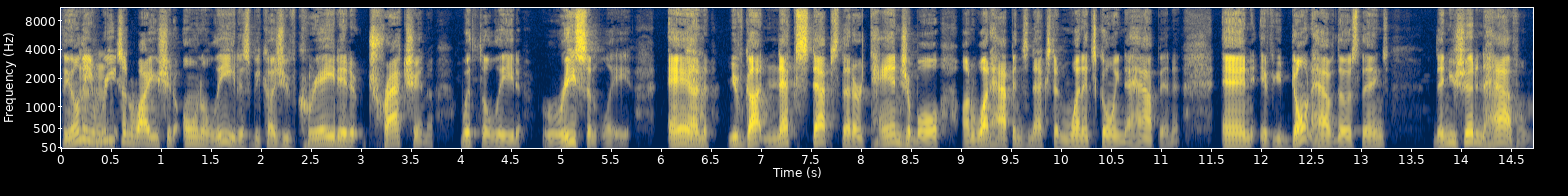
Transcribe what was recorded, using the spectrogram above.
The only mm-hmm. reason why you should own a lead is because you've created traction with the lead recently and yeah. you've got next steps that are tangible on what happens next and when it's going to happen. And if you don't have those things, then you shouldn't have them.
